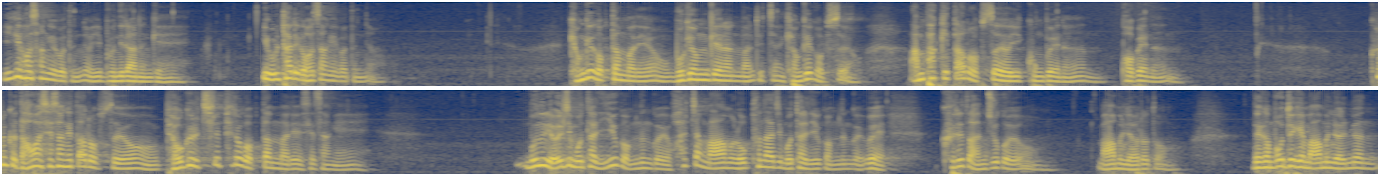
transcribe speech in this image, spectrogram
이게 허상이거든요 이 문이라는 게. 이 울타리가 허상이거든요. 경계가 없단 말이에요. 무경계라는 말도 있잖아요. 경계가 없어요 안팎이 따로 없어요 이 공부에는 법에는. 그러니까 나와 세상에 따로 없어요. 벽을 칠 필요가 없단 말이에요 세상에. 문을 열지 못할 이유가 없는 거예요. 활짝 마음을 오픈하지 못할 이유가 없는 거예요. 왜? 그래도 안 죽어요. 마음을 열어도. 내가 모두에게 마음을 열면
